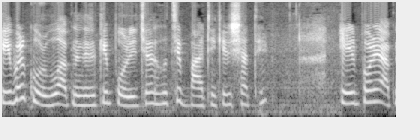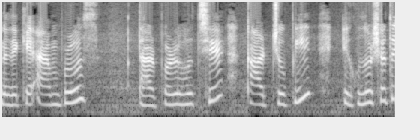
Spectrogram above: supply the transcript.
এবার করব আপনাদেরকে পরিচয় হচ্ছে বাটিকের সাথে। এরপরে আপনাদেরকে অ্যাম্ব্রোস, তারপরে হচ্ছে কারচুপি, এগুলোর সাথে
